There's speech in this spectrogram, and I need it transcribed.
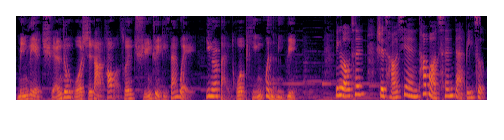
名列全中国十大淘宝村群聚第三位，因而摆脱贫困的命运。丁楼村是曹县淘宝村的鼻祖，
